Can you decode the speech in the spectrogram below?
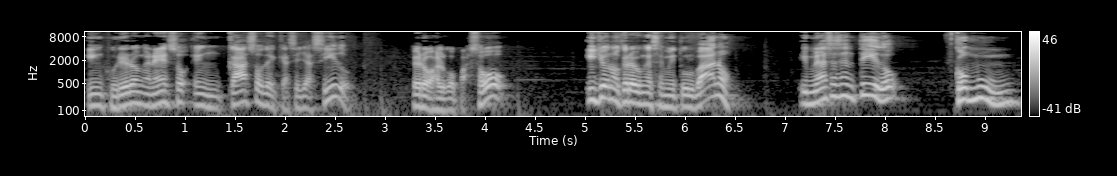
incurrieron en eso en caso de que así haya sido. Pero algo pasó. Y yo no creo en ese mito urbano. Y me hace sentido común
